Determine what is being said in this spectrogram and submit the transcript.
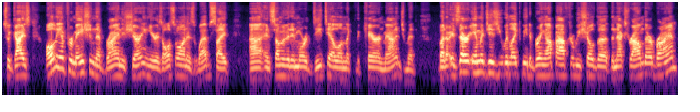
so, guys, all the information that Bryan is sharing here is also on his website, uh, and some of it in more detail on the, the care and management. But is there images you would like me to bring up after we show the the next round there, Bryan?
